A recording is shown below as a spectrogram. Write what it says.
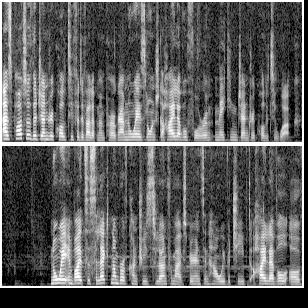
As part of the Gender Equality for Development programme, Norway has launched a high-level forum, Making Gender Equality Work. Norway invites a select number of countries to learn from our experience in how we've achieved a high level of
